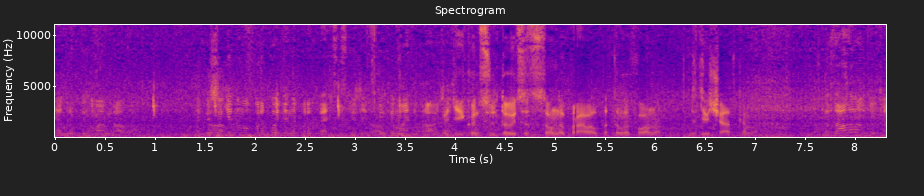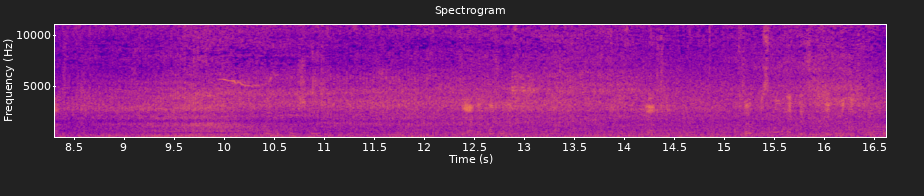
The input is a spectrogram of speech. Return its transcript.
Я трохи не маю права. На переході не перехресті, скажіть. Скільки маєте права? Тоді консультуються стосовно правил по телефону з дівчатками. Сказали вам дівчата? Я не можу вам сказати. Я не- Ви послухайте, скажіть мені, що ви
